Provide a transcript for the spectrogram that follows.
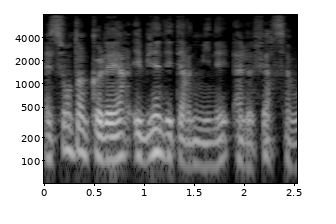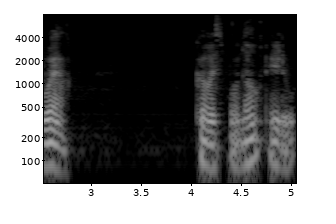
elles sont en colère et bien déterminées à le faire savoir. Correspondant Hello.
